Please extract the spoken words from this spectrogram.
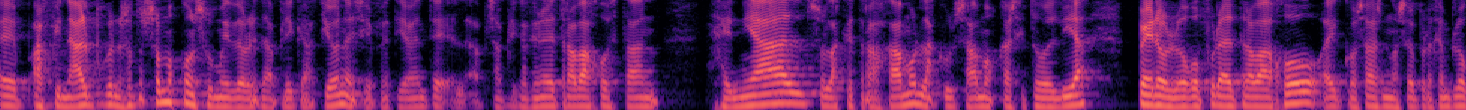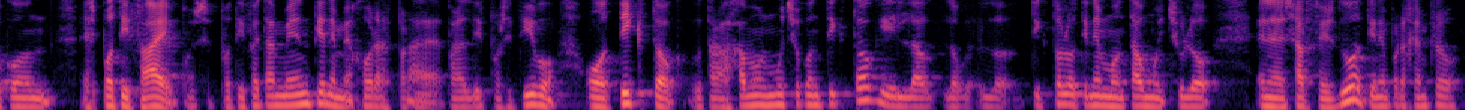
eh, al final, porque nosotros somos consumidores de aplicaciones y efectivamente las aplicaciones de trabajo están genial, son las que trabajamos, las que usamos casi todo el día, pero luego fuera del trabajo hay cosas, no sé, por ejemplo, con Spotify, pues Spotify también tiene mejoras para, el dispositivo, o TikTok, trabajamos mucho con TikTok y TikTok lo tiene montado muy chulo en el Surface Duo, tiene, por ejemplo,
